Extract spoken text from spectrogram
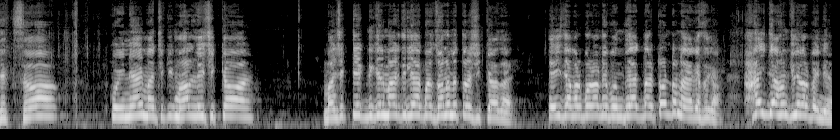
দেখছ? কই নাই? মানুষ কি মারলেই শিক্ষা হয় মানুষের টেকনিক্যাল মার দিলে একবার জনমের তোরা শিক্ষা যায়। এই যে আমার বড় বন্ধু, একবার টন্টন হয়ে গেছে গা। হাই যে এখন ক্লিয়ার পাই না?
